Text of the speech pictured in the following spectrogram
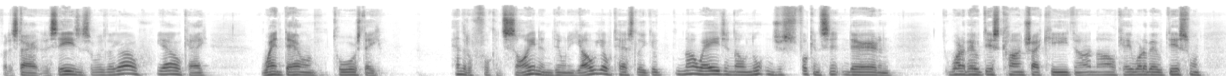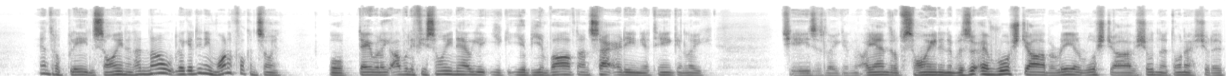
for the start of the season. So I was like, oh yeah, okay. Went down Thursday, ended up fucking signing, doing a yo-yo test, like no agent, no nothing, just fucking sitting there. And what about this contract, Keith? And oh, no, okay. What about this one? Ended up bleeding signing, and no, like I didn't even want to fucking sign. But they were like, oh well, if you sign now, you, you you'll be involved on Saturday, and you're thinking like. Jesus, like, and I ended up signing. It was a rush job, a real rush job. I shouldn't have done it. Should have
